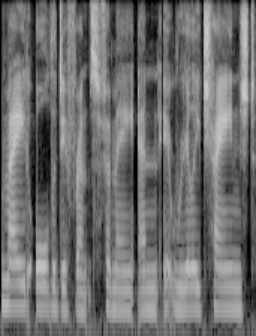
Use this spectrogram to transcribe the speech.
made all the difference for me and it really changed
